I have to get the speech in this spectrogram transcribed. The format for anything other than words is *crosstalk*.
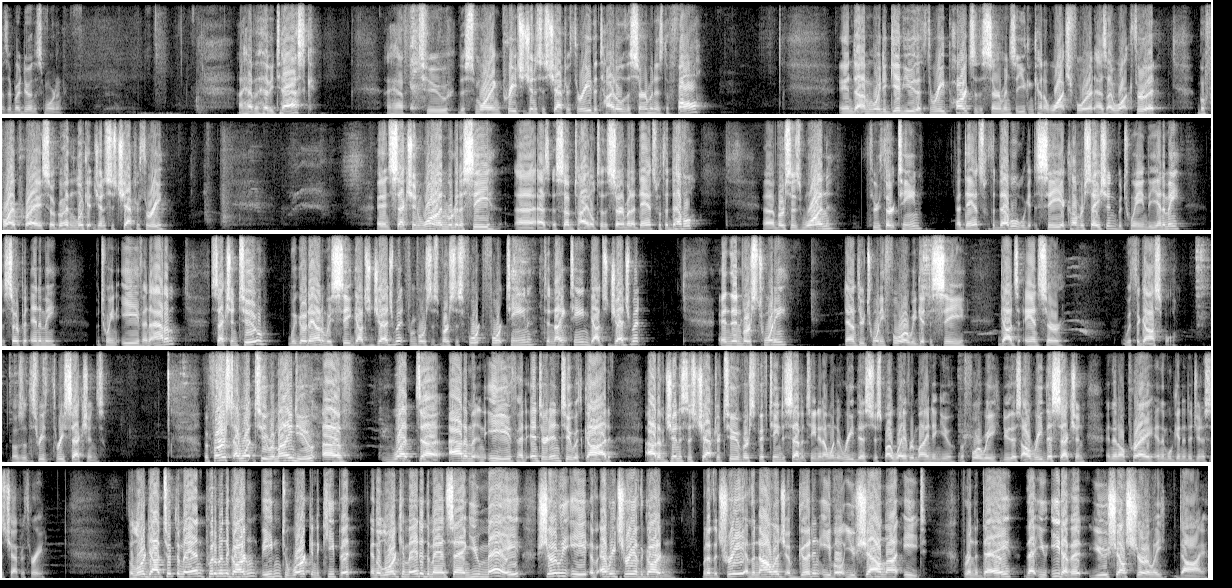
How's everybody doing this morning? I have a heavy task. I have to this morning preach Genesis chapter 3. The title of the sermon is The Fall. And I'm going to give you the three parts of the sermon so you can kind of watch for it as I walk through it before I pray. So go ahead and look at Genesis chapter 3. And in section 1, we're going to see uh, as a subtitle to the sermon, A Dance with the Devil, uh, verses 1 through 13. A Dance with the Devil, we'll get to see a conversation between the enemy, the serpent enemy, between Eve and Adam. Section 2, we go down and we see God's judgment from verses, verses 14 to 19, God's judgment. And then verse 20 down through 24, we get to see God's answer with the gospel. Those are the three, three sections. But first, I want to remind you of what uh, Adam and Eve had entered into with God out of Genesis chapter 2, verse 15 to 17. And I want to read this just by way of reminding you before we do this. I'll read this section, and then I'll pray, and then we'll get into Genesis chapter 3. The Lord God took the man, put him in the garden of Eden to work and to keep it. And the Lord commanded the man, saying, You may surely eat of every tree of the garden. But of the tree of the knowledge of good and evil you shall not eat, for in the day that you eat of it you shall surely die.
